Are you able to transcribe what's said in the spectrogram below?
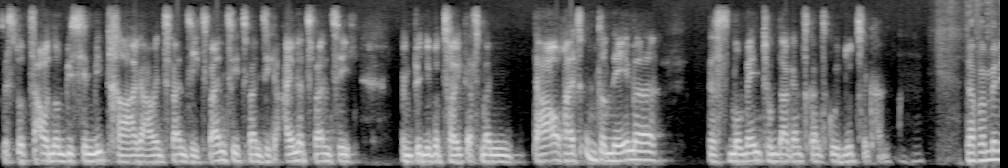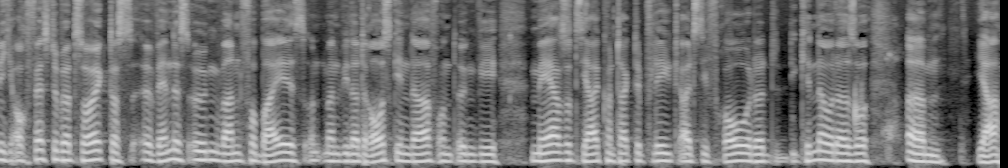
das wird es auch noch ein bisschen mittragen, auch in 2020, 2021. Und bin überzeugt, dass man da auch als Unternehmer das Momentum da ganz, ganz gut nutzen kann. Mhm. Davon bin ich auch fest überzeugt, dass äh, wenn es irgendwann vorbei ist und man wieder rausgehen darf und irgendwie mehr Sozialkontakte pflegt als die Frau oder die Kinder oder so, ähm, ja,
